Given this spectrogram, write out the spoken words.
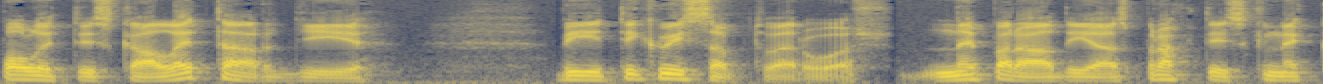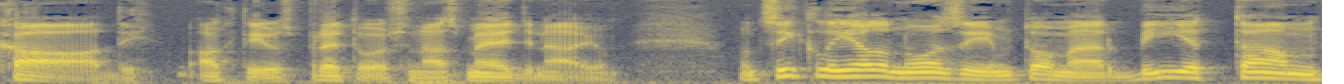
politiskā letarģija bija tik visaptveroša. Neparādījās praktiski nekādi aktīvas pretošanās mēģinājumi. Un cik liela nozīme tomēr bija tam,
